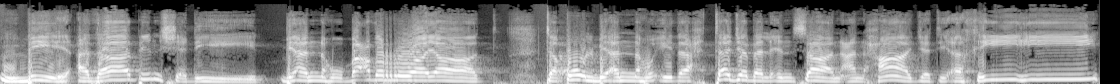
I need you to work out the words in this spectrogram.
بعذاب شديد. بأنه بعض الروايات تقول بأنه إذا احتجب الإنسان عن حاجة أخيه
